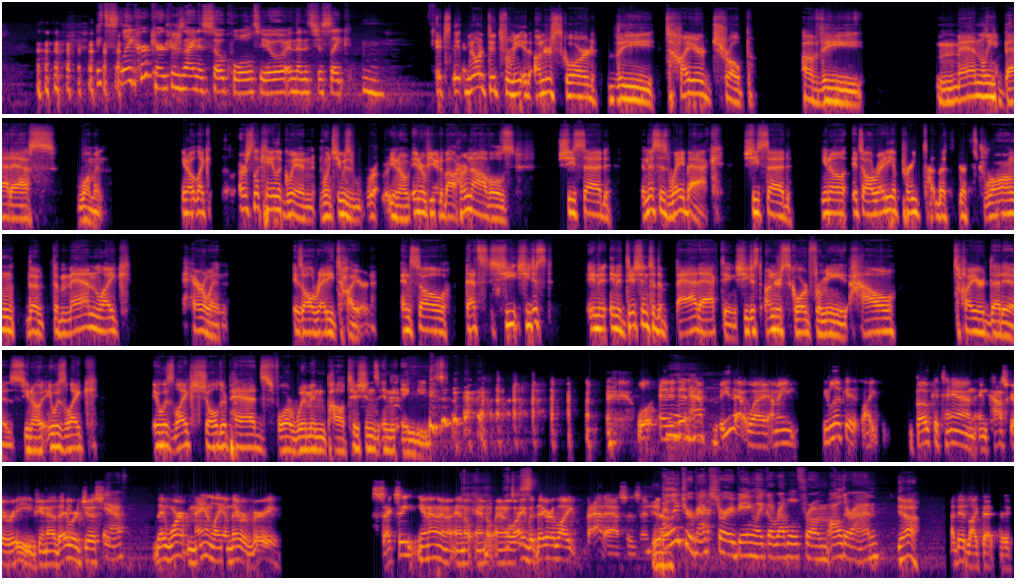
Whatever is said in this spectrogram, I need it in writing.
It's like her character design is so cool too, and then it's just like mm, It's it, you know what it did for me? It underscored the tired trope of the manly badass woman. You know, like Ursula K. Le Guin, when she was you know interviewed about her novels, she said, and this is way back. She said, you know, it's already a pretty t- the, the strong the the man like heroine is already tired. And so that's she she just in in addition to the bad acting she just underscored for me how tired that is. You know it was like it was like shoulder pads for women politicians in the 80s Well, and it didn't have to be that way. I mean, you look at like Bo Katan and Koska Reeves. You know, they were just yeah. they weren't manly and they were very sexy, you know, in a, in a, in a, in a I way, just- but they were like badasses. And Yeah. I liked your backstory being like a rebel from Alderaan. yeah I did like that too.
